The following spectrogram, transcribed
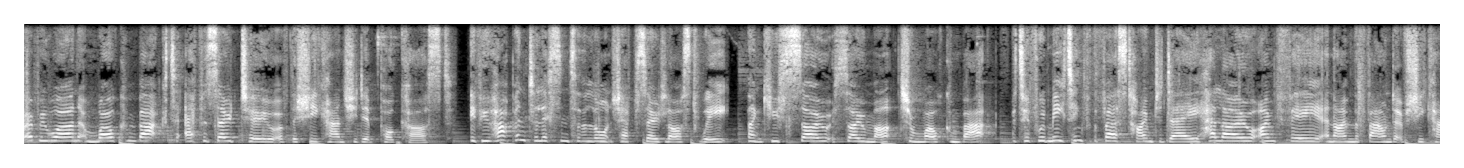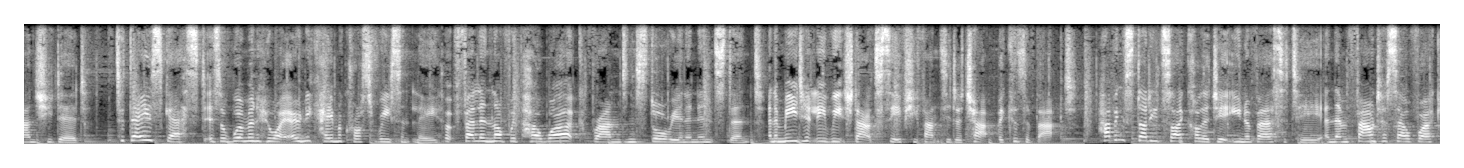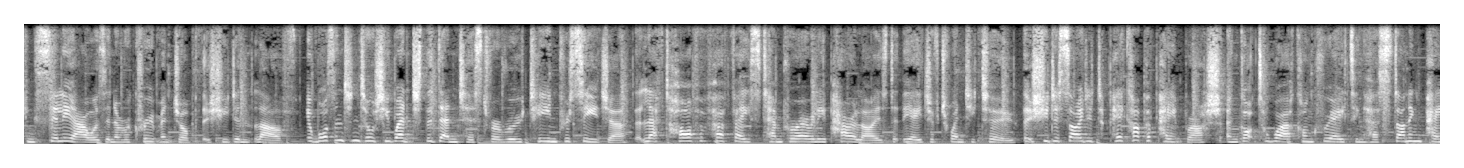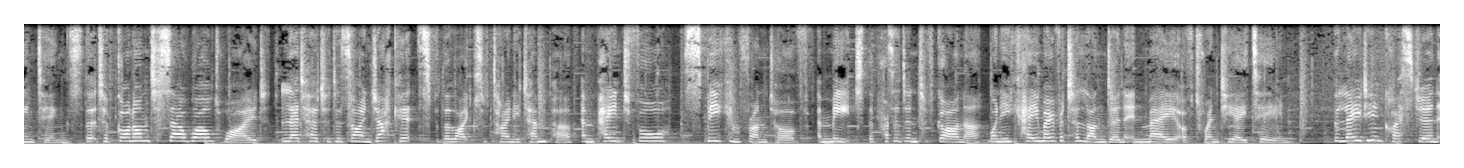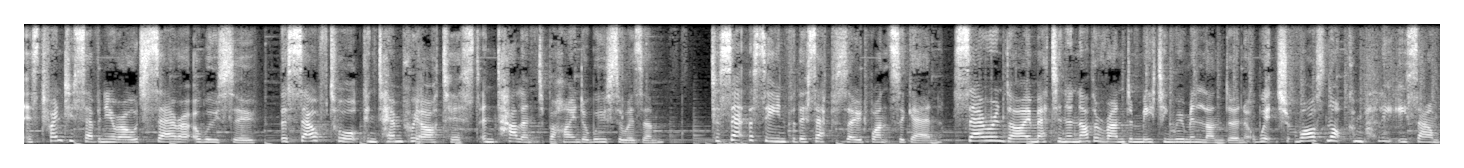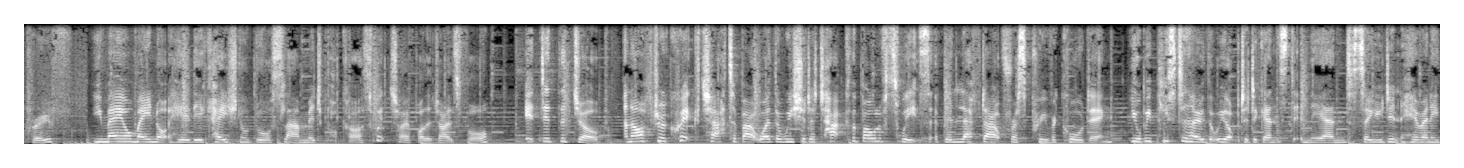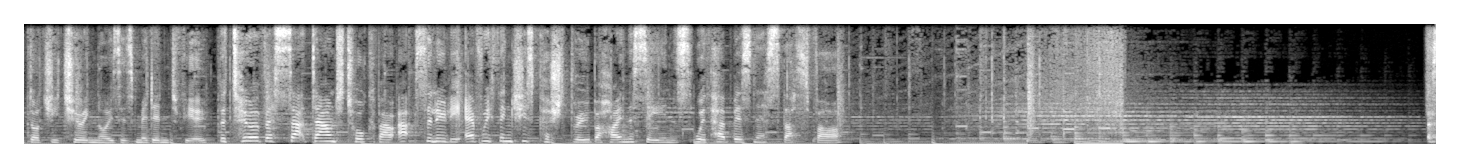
everyone, and welcome back to episode two of the She Can She Did podcast. If you happened to listen to the launch episode last week, thank you so, so much and welcome back. But if we're meeting for the first time today, hello, I'm Fee and I'm the founder of She Can She Did. Today's guest is a woman who I only came across recently, but fell in love with her work, brand, and story in an instant, and immediately reached out to see if she fancied a chat because of that. Having studied psychology at university and then found herself working silly hours in a recruitment job that she didn't love, it wasn't until she went to the dentist for a routine procedure that left half of her face temporarily paralysed at the age of 22 that she decided to pick up a paintbrush and got to work on creating her stunning paintings that have gone on to sell worldwide led her to design jackets for the likes of Tinie Tempah and paint for, speak in front of, and meet the President of Ghana when he came over to London in May of 2018. The lady in question is 27 year old Sarah Owusu, the self taught contemporary artist and talent behind Owusuism. To set the scene for this episode once again, Sarah and I met in another random meeting room in London, which, whilst not completely soundproof, you may or may not hear the occasional door slam mid podcast, which I apologise for. It did the job, and after a quick chat about whether we should attack the bowl of sweets that had been left out for us pre recording, you'll be pleased to know that we opted against it in the end, so you didn't hear any dodgy chewing noises mid interview. The two of us sat down to talk about absolutely everything she's pushed through behind the scenes with her business thus far.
